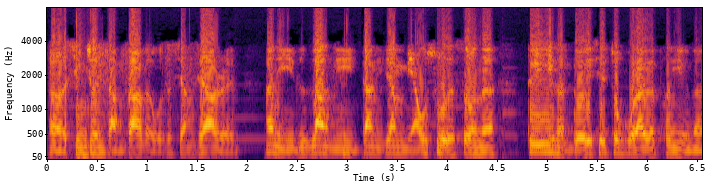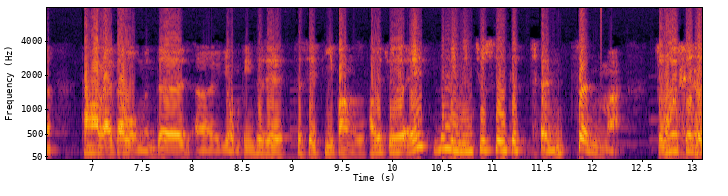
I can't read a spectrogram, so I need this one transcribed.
呃新村长大的，我是乡下人。那你让你当你这样描述的时候呢，对于很多一些中国来的朋友呢，当他来到我们的呃永平这些这些地方的时候，他会觉得，哎，那明明就是一个城镇嘛，怎么会说成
